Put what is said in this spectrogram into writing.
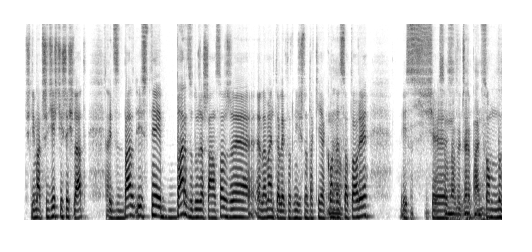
czyli ma 36 lat, Tak. więc bar- istnieje bardzo duża szansa, że elementy elektroniczne, takie jak No. kondensatory, jest się, Są na wyczerpaniu. Są, no,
